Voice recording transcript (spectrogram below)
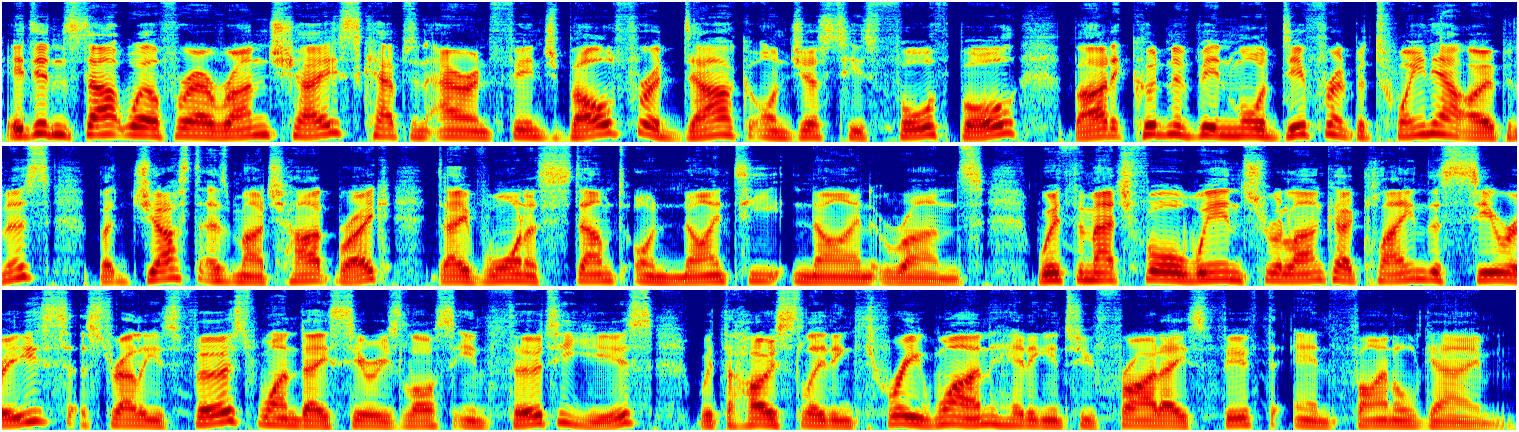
It didn't start well for our run chase. Captain Aaron Finch bowled for a duck on just his fourth ball, but it couldn't have been more different between our openers. But just as much heartbreak, Dave Warner stumped on 99 runs. With the match four win, Sri Lanka claimed the series, Australia's first one day series loss in 30 years, with the hosts leading 3 1 heading into Friday's fifth and final game.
